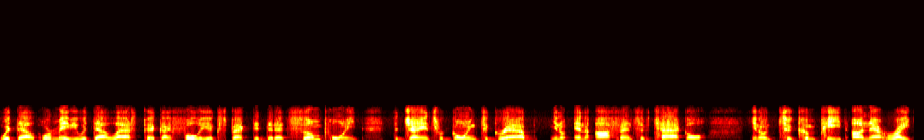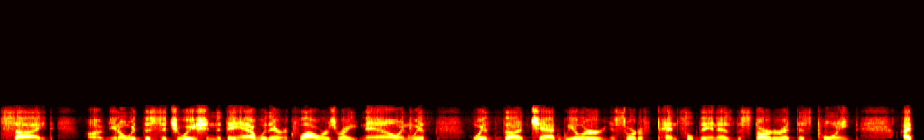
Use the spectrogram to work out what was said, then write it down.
with that, or maybe with that last pick, I fully expected that at some point the Giants were going to grab, you know, an offensive tackle, you know, to compete on that right side. Uh, you know, with the situation that they have with Ereck Flowers right now, and with with uh, Chad Wheeler sort of penciled in as the starter at this point. I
